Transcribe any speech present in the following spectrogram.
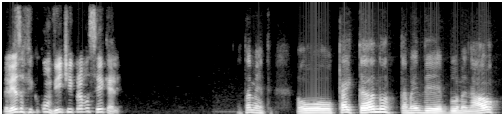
Beleza? Fica o convite aí para você, Kelly. Exatamente. O Caetano, também de Blumenau.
